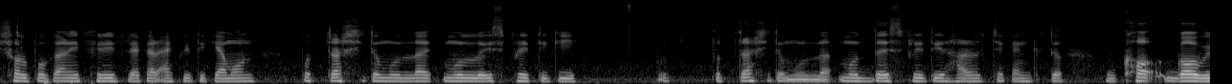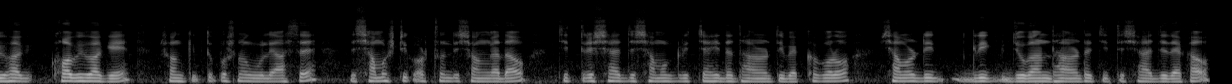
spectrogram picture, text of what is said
স্বল্পকালীন ফেরিফ রেখার আকৃতি কেমন? প্রত্যাশিত মূল্য, মূল্যস্ফীতি কি? প্রত্যাশিত মূল্য মুদ্রাস্ফীতির হার হচ্ছে কাঙ্ক্ষিত খ গ বিভাগ, খ বিভাগে সংক্ষিপ্ত প্রশ্নগুলি আছে। যে সামষ্টিক অর্থনীতির সংজ্ঞা দাও। চিত্রের সাহায্যে সামগ্রিক চাহিদা ধারণাটি ব্যাখ্যা করো। সামগ্রিক যোগান ধারণাটি চিত্রের সাহায্যে দেখাও।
